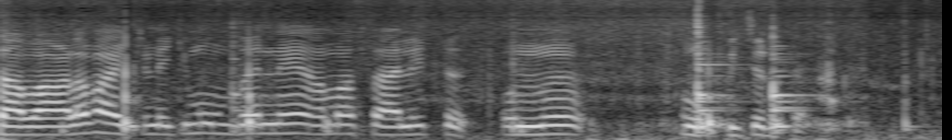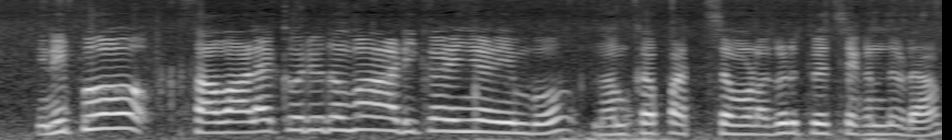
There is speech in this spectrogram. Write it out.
സവാള വഴറ്റണയ്ക്ക് മുമ്പ് തന്നെ ആ മസാല ഇട്ട് ഒന്ന് മൂപ്പിച്ചെടുത്തത് ഇനിയിപ്പോൾ സവാളയൊക്കെ ഒരു വിധം കഴിയുമ്പോൾ നമുക്ക് ആ പച്ചമുളക് എടുത്ത് വെച്ചേക്കുന്നത് ഇടാം.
